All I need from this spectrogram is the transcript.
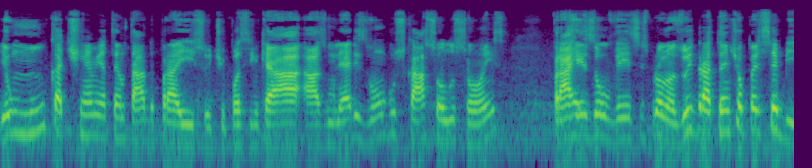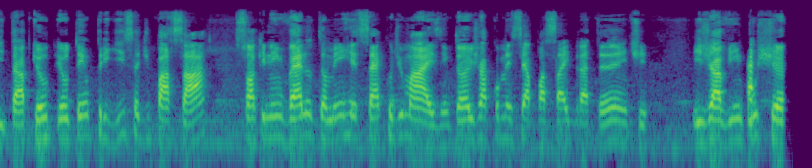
Eu nunca tinha me atentado para isso. Tipo assim, que a, as mulheres vão buscar soluções para resolver esses problemas. O hidratante eu percebi, tá? Porque eu, eu tenho preguiça de passar, só que no inverno também resseco demais. Então eu já comecei a passar hidratante e já vim puxando.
